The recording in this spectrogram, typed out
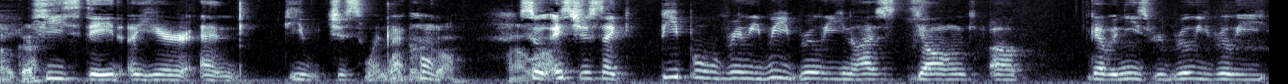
Okay. He stayed a year and he just went back home. Oh, So wow. it's just like people really, we really, you know, as young uh, Gabonese, we really, really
